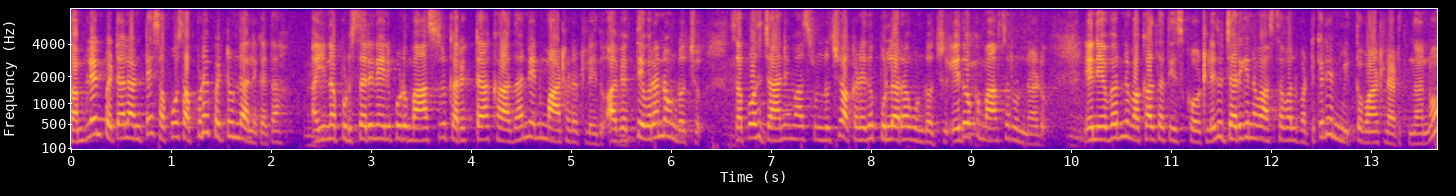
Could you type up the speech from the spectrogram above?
కంప్లైంట్ పెట్టాలంటే సపోజ్ అప్పుడే పెట్టుండాలి కదా. అయినప్పుడు సరే నేను ఇప్పుడు మాస్టర్ కరెక్టా కాదా అని నేను మాట్లాడట్లేదు. ఆ వ్యక్తి ఎవరైనా ఉండొచ్చు. సపోజ్ జానీ మాస్టర్ ఉండొచ్చు అక్కడ ఏదో పుల్లారావు ఉండొచ్చు. ఏదో ఒక మాస్టర్ ఉన్నాడు. నేను ఎవరిని వకాలత తీసుకోవట్లేదు. జరిగిన వాస్తవాలు బట్టికే నేను మీతో మాట్లాడుతున్నాను.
